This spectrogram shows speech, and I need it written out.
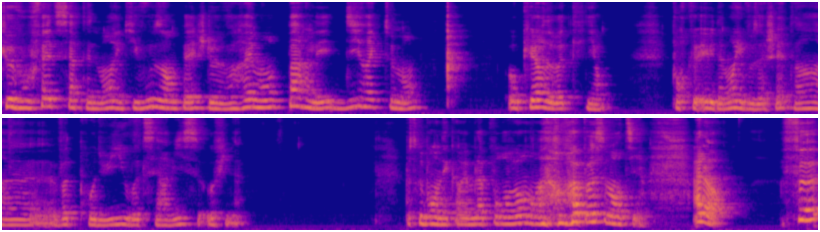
que vous faites certainement et qui vous empêche de vraiment parler directement au cœur de votre client pour que évidemment il vous achète hein, euh, votre produit ou votre service au final. Parce que bon, on est quand même là pour vendre, hein, on va pas se mentir. Alors, feu,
